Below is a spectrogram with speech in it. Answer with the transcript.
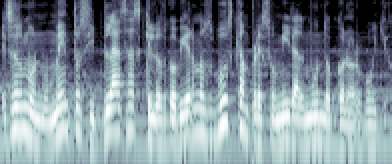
esos monumentos y plazas que los gobiernos buscan presumir al mundo con orgullo.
